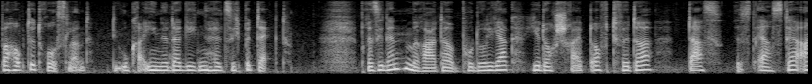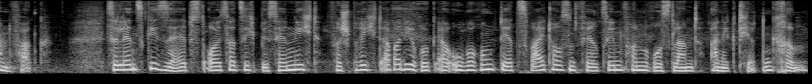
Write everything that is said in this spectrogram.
behauptet Russland. Die Ukraine dagegen hält sich bedeckt. Präsidentenberater Podoljak jedoch schreibt auf Twitter, das ist erst der Anfang. Zelensky selbst äußert sich bisher nicht, verspricht aber die Rückeroberung der 2014 von Russland annektierten Krim.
